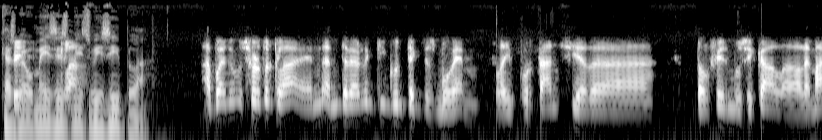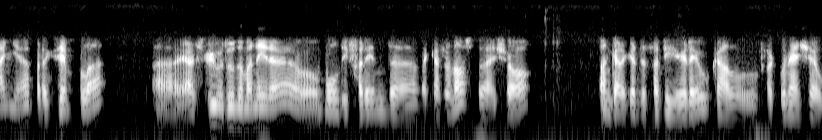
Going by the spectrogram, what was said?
que es sí, veu més, és clar. més visible. Ah, bueno, sobretot, clar, hem, hem de veure en quin context es movem. La importància de, del fet musical a Alemanya, per exemple, eh, es viu d'una manera molt diferent de, de casa nostra. Això, encara que ens sàpiga greu, cal reconèixer-ho.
